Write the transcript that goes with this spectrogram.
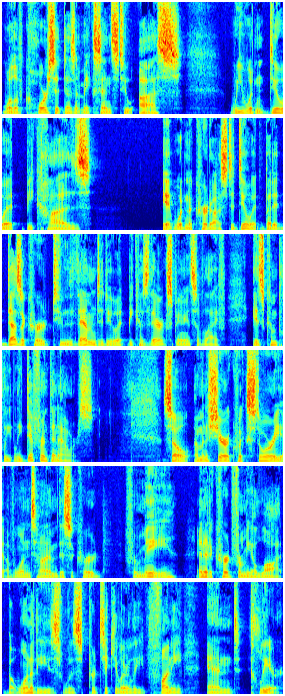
Well, of course, it doesn't make sense to us. We wouldn't do it because it wouldn't occur to us to do it. But it does occur to them to do it because their experience of life is completely different than ours. So I'm going to share a quick story of one time this occurred for me and it occurred for me a lot, but one of these was particularly funny and clear.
